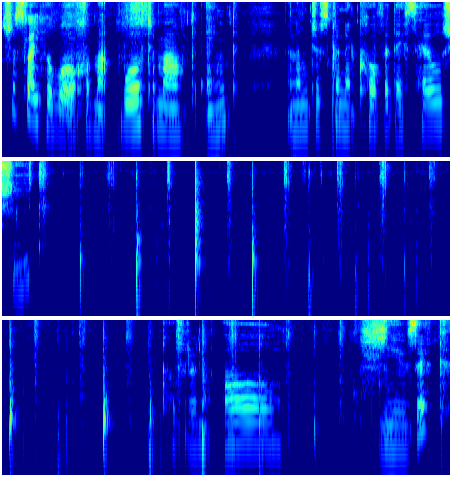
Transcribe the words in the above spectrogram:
it's just like a watermark ink and I'm just going to cover this whole sheet. Covering all music.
